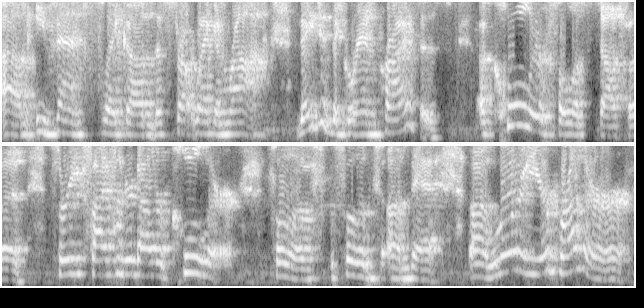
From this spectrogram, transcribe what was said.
um, events like uh, the Strutwagon Rock. They did the grand prizes, a cooler full of stuff, a three, five hundred dollar cooler full of full of um, that. Uh, Lori, your brother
